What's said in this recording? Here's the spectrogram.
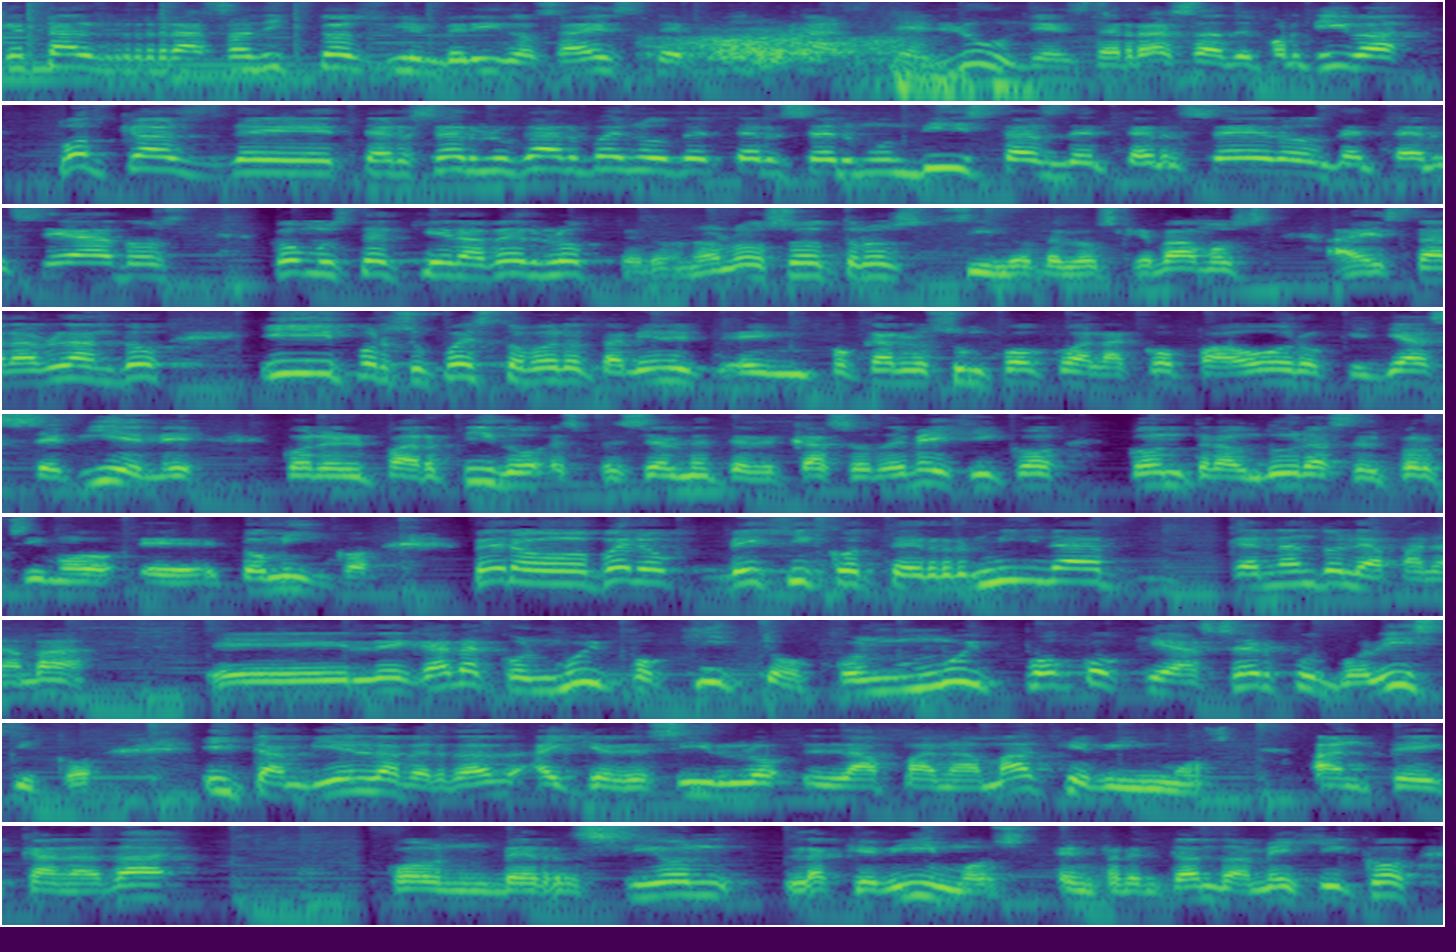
¿Qué tal, razadictos? Bienvenidos a este podcast de lunes de Raza Deportiva. Podcast de tercer lugar, bueno, de tercermundistas, de terceros, de terceados, como usted quiera verlo, pero no nosotros, sino de los que vamos a estar hablando. Y por supuesto, bueno, también enfocarnos un poco a la Copa Oro que ya se viene con el partido, especialmente en el caso de México, contra Honduras el próximo eh, domingo. Pero bueno, México termina ganándole a Panamá eh, le gana con muy poquito, con muy poco que hacer futbolístico. Y también, la verdad, hay que decirlo, la Panamá que vimos ante Canadá, con versión la que vimos enfrentando a México,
